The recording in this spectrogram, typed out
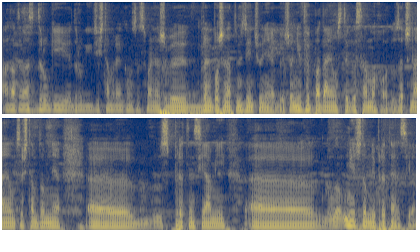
A natomiast drugi, drugi gdzieś tam ręką zasłania, żeby broń Boże na tym zdjęciu nie być. Oni wypadają z tego samochodu, zaczynają coś tam do mnie e, z pretensjami, e, no, mieć do mnie pretensje.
